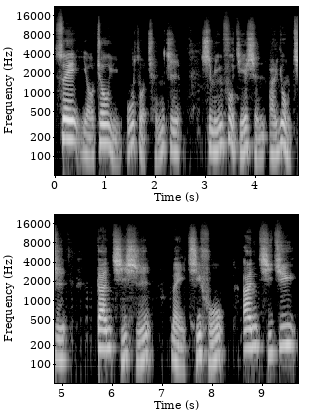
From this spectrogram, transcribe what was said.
虽有周瑜，无所成之。使民复结绳而用之。甘其食。美其服，安其居，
